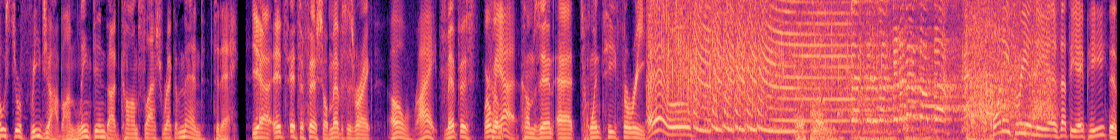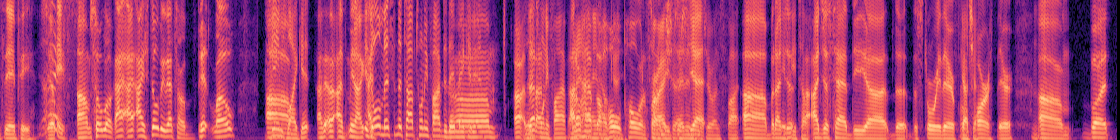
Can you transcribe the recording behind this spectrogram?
Post your free job on LinkedIn.com slash recommend today. Yeah, it's it's official. Memphis is ranked. Oh, right. Memphis Where we at? comes in at 23. 23 in the, is that the AP? That's the AP. Yep. Nice. Um, so look, I, I I still think that's a bit low. Seems Um, like it. I, I, I mean, I, Is I, Ole Miss in the top 25? Did they make it in? Um, uh, that 25? I, don't have the okay. whole poll in front Sorry, of I me should- I just yet. you on spot. Uh, but I AP just. I had the uh, the the story there from Gotcha. Parth there. Um, but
